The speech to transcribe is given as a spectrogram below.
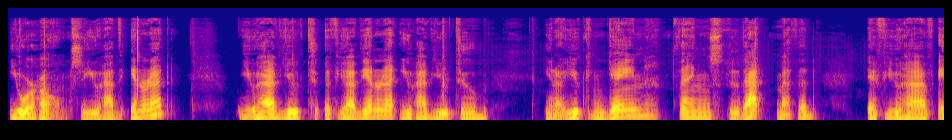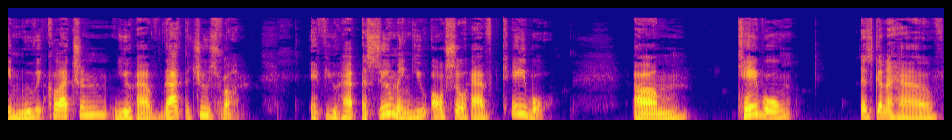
your home. So you have the internet, you have YouTube. If you have the internet, you have YouTube. You know, you can gain things through that method. If you have a movie collection, you have that to choose from. If you have, assuming you also have cable, um, cable is going to have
